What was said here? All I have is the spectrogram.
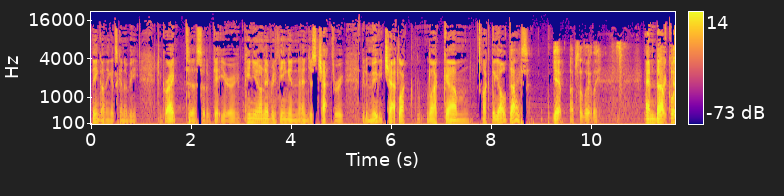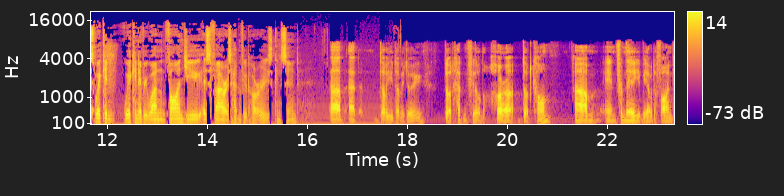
think. I think it's going to be great to sort of get your opinion on everything and, and just chat through a bit of movie chat, like like um, like the old days. Yep, absolutely. And uh, of course, where can where can everyone find you as far as Haddonfield Horror is concerned? Uh, at www.haddonfieldhorror.com. Um, and from there, you'll be able to find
